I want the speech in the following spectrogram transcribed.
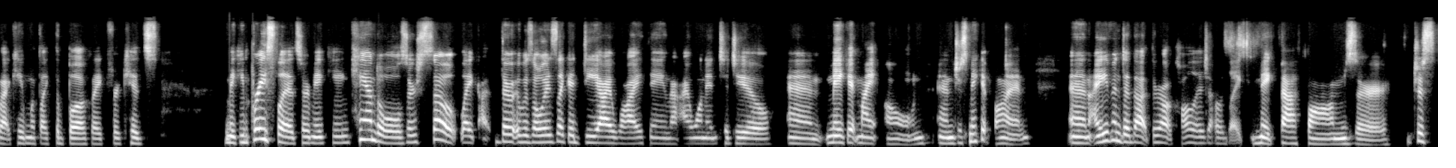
that came with like the book, like for kids making bracelets or making candles or soap. Like there, it was always like a DIY thing that I wanted to do and make it my own and just make it fun. And I even did that throughout college. I would like make bath bombs or just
